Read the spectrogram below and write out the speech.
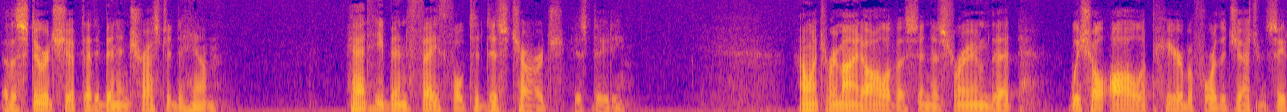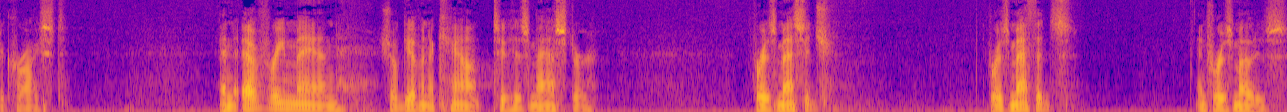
of the stewardship that had been entrusted to him, had he been faithful to discharge his duty. I want to remind all of us in this room that we shall all appear before the judgment seat of Christ. And every man shall give an account to his master for his message, for his methods, and for his motives.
